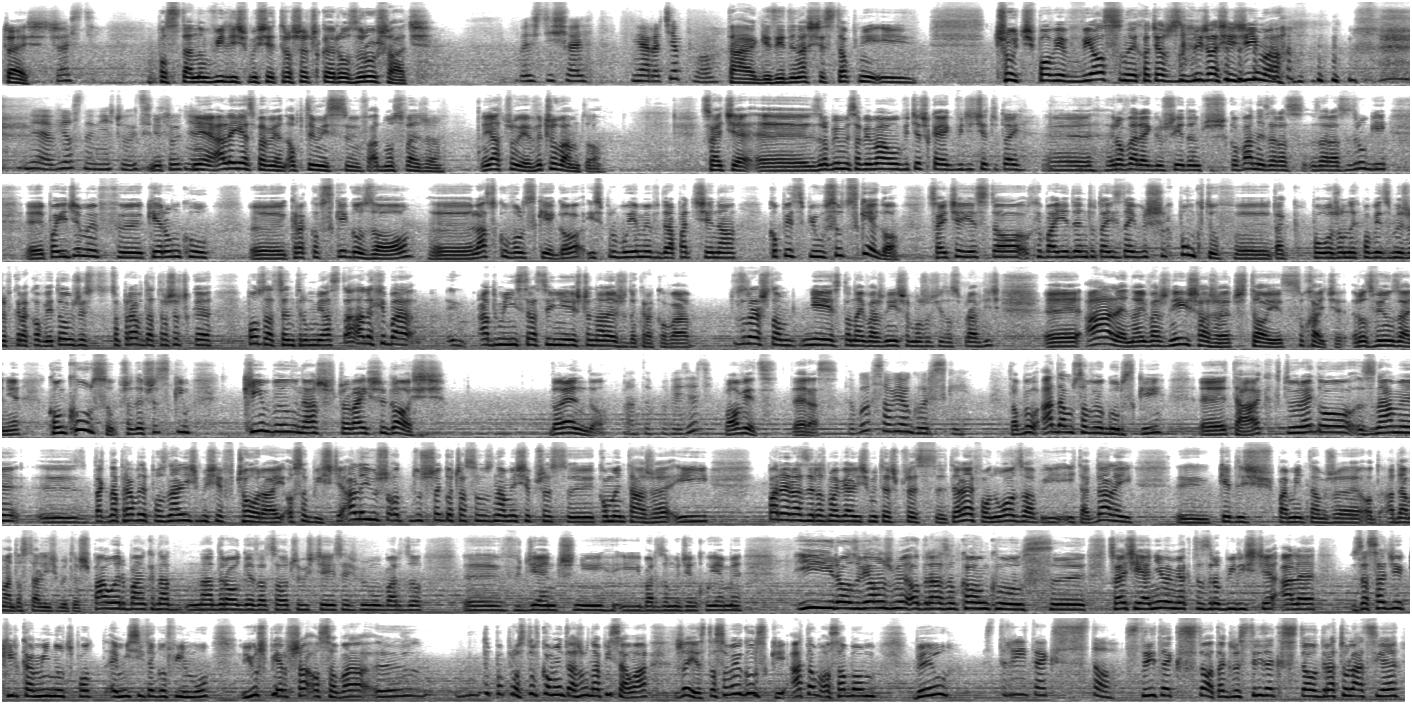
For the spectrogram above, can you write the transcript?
Cześć. Cześć. Postanowiliśmy się troszeczkę rozruszać. Bo jest dzisiaj w miarę ciepło. Tak, jest 11 stopni i czuć powiew wiosny, chociaż zbliża się zima. Nie, wiosny nie czuć. Nie czuć? Nie, Nie. ale jest pewien optymizm w atmosferze. Ja czuję, wyczuwam to. Słuchajcie, e, zrobimy sobie małą wycieczkę. Jak widzicie tutaj e, rowerek już jeden przyszykowany, zaraz, zaraz drugi. E, pojedziemy w kierunku e, krakowskiego zoo, e, Lasku Wolskiego i spróbujemy wdrapać się na kopiec Piłsudskiego. Słuchajcie, jest to chyba jeden tutaj z najwyższych punktów, e, tak położonych powiedzmy, że w Krakowie. To już jest co prawda troszeczkę poza centrum miasta, ale chyba e, administracyjnie jeszcze należy do Krakowa. Zresztą nie jest to najważniejsze, możecie to sprawdzić, E, ale najważniejsza rzecz to jest, słuchajcie, rozwiązanie konkursu. Przede wszystkim, kim był nasz wczorajszy gość? Dorendo, Mam to powiedzieć? powiedz teraz. To był Sowiogórski. To był Adam Sowiogórski, e, tak, którego znamy, e, tak naprawdę poznaliśmy się wczoraj osobiście, ale już od dłuższego czasu znamy się przez e, komentarze i parę razy rozmawialiśmy też przez telefon, WhatsApp i, i tak dalej. E, Kiedyś pamiętam, że od Adama dostaliśmy też powerbank na, na drogę, za co oczywiście jesteśmy mu bardzo e, wdzięczni i bardzo mu dziękujemy. I rozwiążmy od razu konkurs. Y, Słuchajcie, ja nie wiem jak to zrobiliście, ale w zasadzie kilka minut po emisji tego filmu już pierwsza osoba y, po prostu w komentarzu napisała, że jest to Sowiegórski, a tą osobą był Streetex 100. Streetex 100, także Streetex 100, gratulacje.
